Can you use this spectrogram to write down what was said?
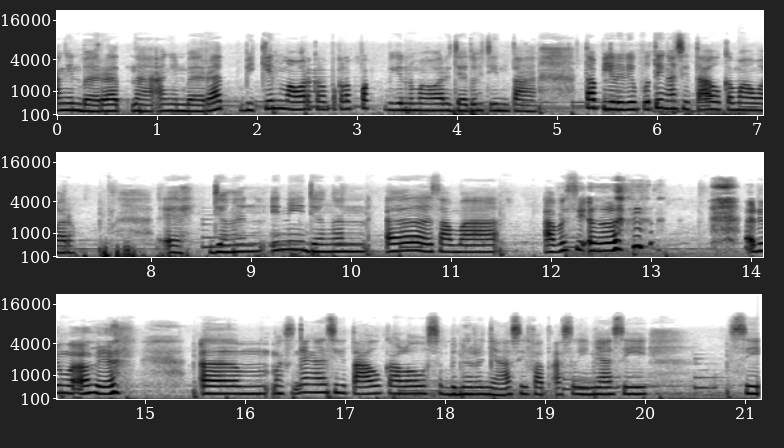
angin barat. Nah angin barat bikin mawar kelepek-kelepek bikin mawar jatuh cinta. Tapi lili putih ngasih tahu ke mawar eh jangan ini jangan eh sama apa sih eh? Aduh maaf ya. Um, maksudnya ngasih tahu kalau sebenarnya sifat aslinya si si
